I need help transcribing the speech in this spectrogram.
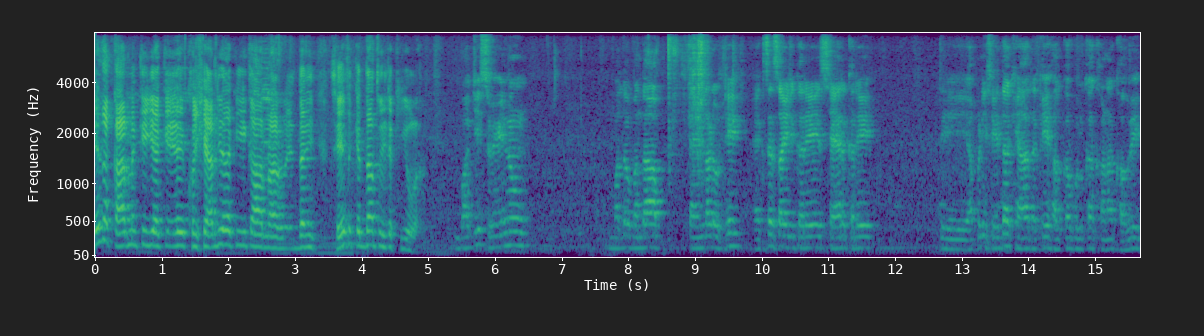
ਇਹਦਾ ਕਾਰਨ ਕੀ ਹੈ ਕਿ ਇਹ ਖੁਸ਼ਹਾਲੀ ਦਾ ਕੀ ਕਾਰਨ ਆ? ਇਦਾਂ ਦੀ ਸਿਹਤ ਕਿੱਦਾਂ ਤੁਸੀਂ ਰੱਖੀ ਹੋ ਆ ਬਾਜੀ ਸਵੇਰ ਨੂੰ ਮਤਲਬ ਬੰਦਾ ਟਾਈਮ ਨਾਲ ਉੱਠੇ ਐਕਸਰਸਾਈਜ਼ ਕਰੇ ਸੈਰ ਕਰੇ ਤੇ ਆਪਣੀ ਸਿਹਤ ਦਾ ਖਿਆਲ ਰੱਖੇ ਹਲਕਾ ਫੁਲਕਾ ਖਾਣਾ ਖਾਵੇ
